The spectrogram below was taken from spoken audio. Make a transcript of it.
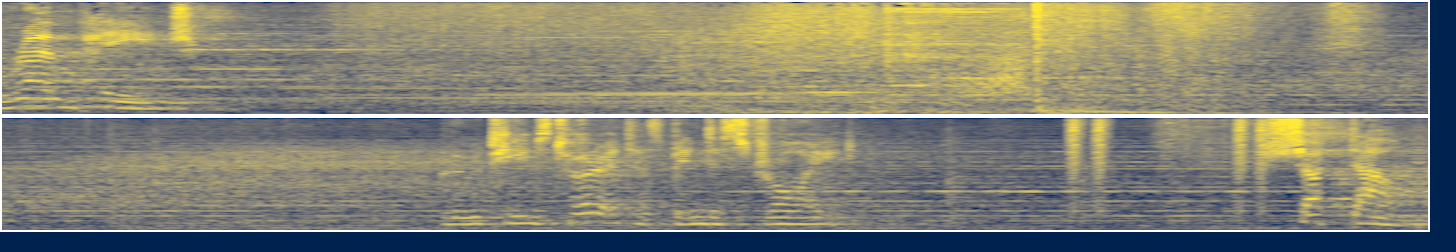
Rampage. Blue Team's turret has been destroyed. Shut down.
